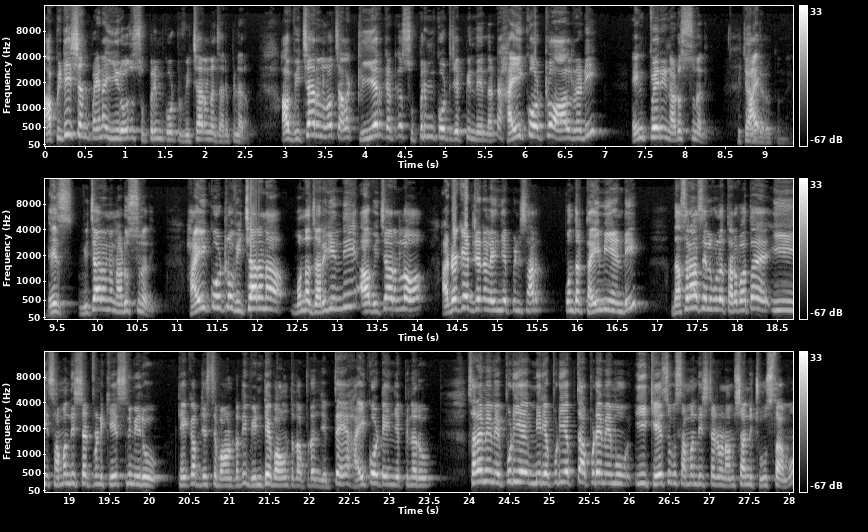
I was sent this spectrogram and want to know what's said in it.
ఆ పిటిషన్ పైన ఈ రోజు సుప్రీంకోర్టు విచారణ జరిపినారు. ఆ విచారణలో చాలా క్లియర్ కట్గా సుప్రీంకోర్టు చెప్పింది ఏంటంటే హైకోర్టులో ఆల్రెడీ ఎంక్వైరీ నడుస్తున్నది. ఎస్ విచారణ నడుస్తున్నది. హైకోర్టులో విచారణ మొన్న జరిగింది. ఆ విచారణలో అడ్వకేట్ జనరల్ ఏం చెప్పింది సార్? కొంత టైం ఇవ్వండి దసరా సెలవుల తర్వాత ఈ సంబంధించినటువంటి కేసుని మీరు టేకప్ చేస్తే బాగుంటుంది వింటే బాగుంటుంది అప్పుడు అని చెప్తే హైకోర్టు ఏం చెప్పినారు? సరే మేము ఎప్పుడు మీరు ఎప్పుడు చెప్తే అప్పుడే మేము ఈ కేసుకు సంబంధించినటువంటి అంశాన్ని చూస్తాము.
